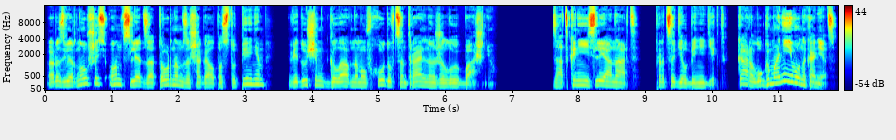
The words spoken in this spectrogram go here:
Развернувшись, он вслед за Торном зашагал по ступеням, ведущим к главному входу в центральную жилую башню. «Заткнись, Леонард!» – процедил Бенедикт. «Карл, угомони его, наконец!»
